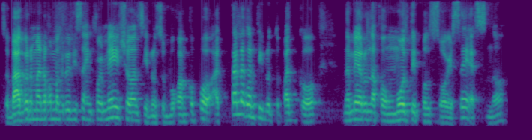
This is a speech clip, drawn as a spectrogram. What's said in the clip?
So bago naman ako mag-release ng information, sinusubukan ko po at talagang tinutupad ko na meron akong multiple sources, no?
